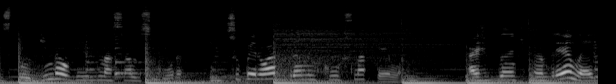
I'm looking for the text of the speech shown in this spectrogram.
explodindo ao vivo na sala escura, superou a trama em curso na tela. A ajudante Andrea Legg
